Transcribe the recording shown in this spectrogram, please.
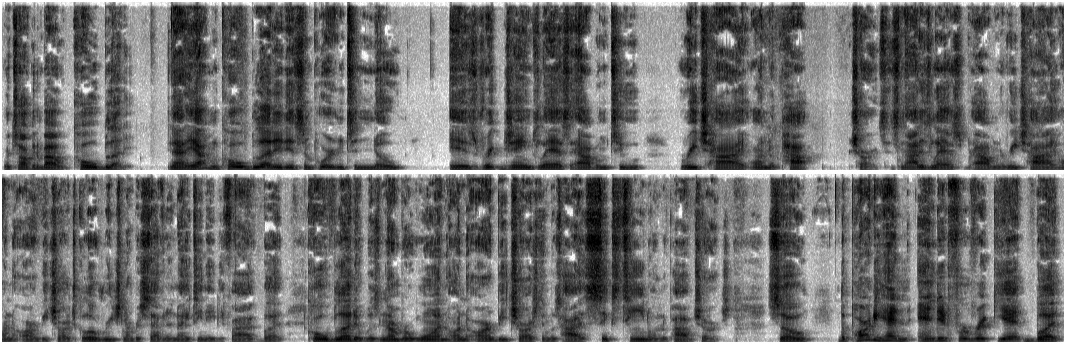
We're talking about Cold Blooded. Now, the album Cold Blooded, it's important to note, is Rick James' last album to reach high on the pop charts. It's not his last album to reach high on the R&B charts. Glow reached number seven in 1985, but Cold Blooded was number one on the R&B charts and was high as 16 on the pop charts. So the party hadn't ended for Rick yet, but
